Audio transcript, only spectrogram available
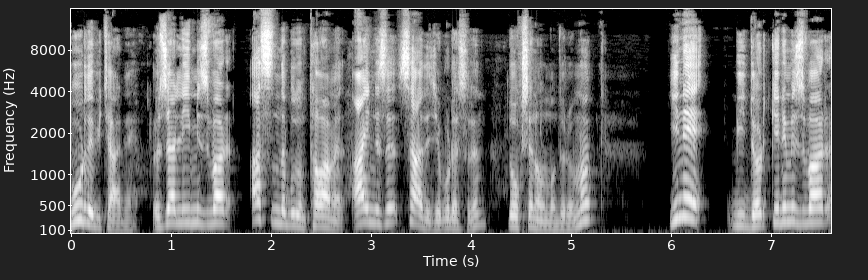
burada bir tane özelliğimiz var. Aslında bunun tamamen aynısı. Sadece burasının 90 olma durumu. Yine bir dörtgenimiz var.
